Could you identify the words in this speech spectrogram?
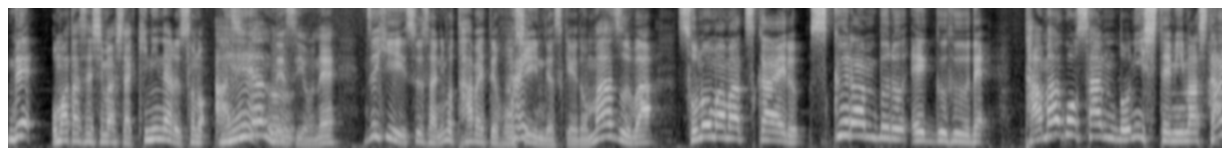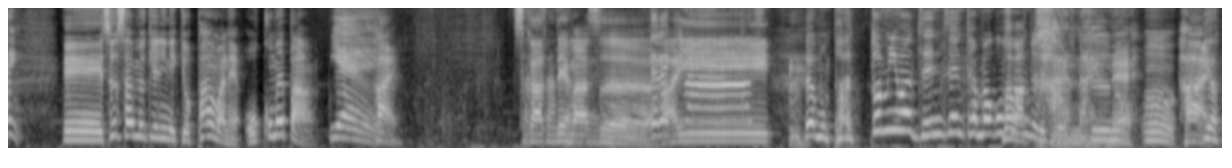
で、お待たせしました。気になるその味なんですよね。ぜひ、スーさんにも食べてほしいんですけれど、まずは、そのまま使えるスクランブルエッグ風で、卵サンドにしてみました。はいえー、スーさん向けにね、今日パンはね、お米パン。はい。使ってます。いいただきます。いやもうパッと見は全然卵サンドですよ。まあ普通の。うん。はいいや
